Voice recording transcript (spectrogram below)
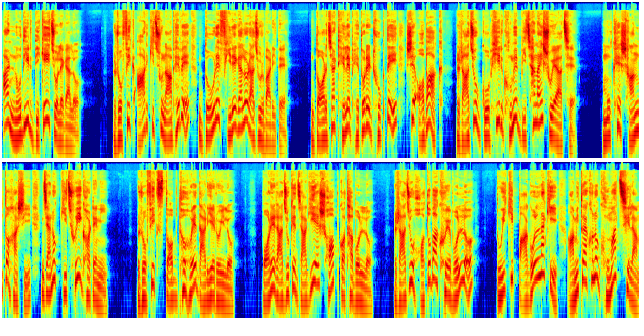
আর নদীর দিকেই চলে গেল। রফিক আর কিছু না ভেবে দৌড়ে ফিরে গেল রাজুর বাড়িতে। দরজা ঠেলে ভেতরে ঢুকতেই সে অবাক, রাজু গভীর ঘুমে বিছানায় শুয়ে আছে। মুখে শান্ত হাসি যেন কিছুই ঘটেনি। রফিক স্তব্ধ হয়ে দাঁড়িয়ে রইল। পরে রাজুকে জাগিয়ে সব কথা বলল। রাজু হতবাক হয়ে বলল, তুই কি পাগল নাকি? আমি তো এখনও ঘুমাচ্ছিলাম।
